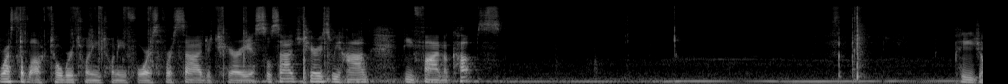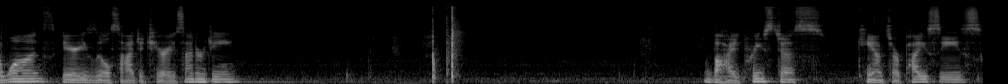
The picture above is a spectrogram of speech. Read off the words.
rest of October 2024 is for Sagittarius. So Sagittarius, we have the Five of Cups, Page of Wands, Aries, little Sagittarius energy, the High Priestess, Cancer, Pisces,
